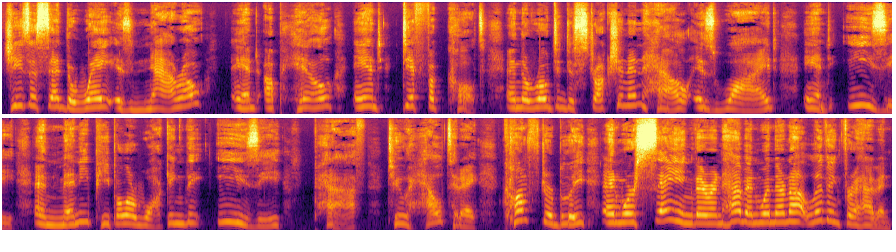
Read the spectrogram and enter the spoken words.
Jesus said the way is narrow and uphill and difficult, and the road to destruction and hell is wide and easy, and many people are walking the easy path to hell today comfortably, and we're saying they're in heaven when they're not living for heaven.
